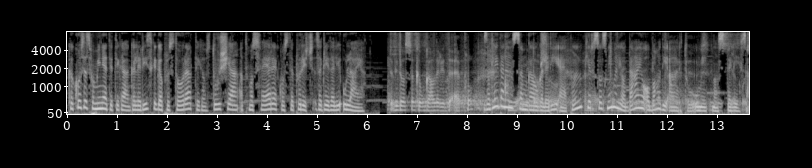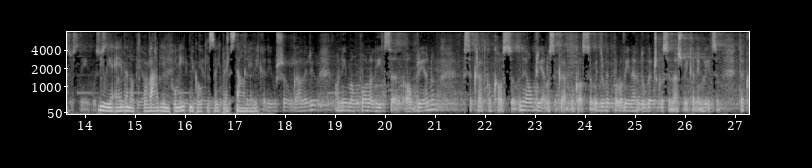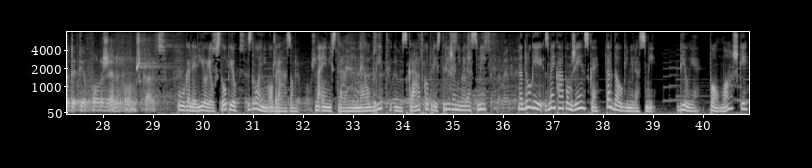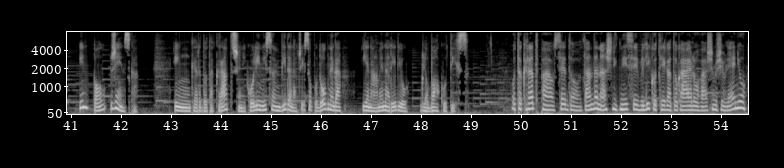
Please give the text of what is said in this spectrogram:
Kako se spominjate tega galerijskega prostora, tega vzdušja, atmosfere, ko ste prvič zagledali Ulaja? Videla sem ga v galeriji The Apple. Zagledala sem ga v galeriji Apple, kjer so snimali oddajo o body artu, umetnost telesa. Bil je eden od povabljenih umetnikov, ki so jih predstavljali. Kad je ušel v galerijo, on je imel pola lica obrijano sa kratkom kosom, ne obrijano sa kratkom kosom i druga polovina dugačko sa našmikanim licem. Tako da je bio pola žena, pola muškarac. V galerijo je vstopil z dvojnim obrazom. Na eni strani neobrit in s kratko pristriženimi lasmi, na drugi z make-upom ženske ter dolgimi lasmi. Bil je pol moški in pol ženska. In ker do takrat še nikoli nisem videla česa podobnega, je name naredil globok vtis. Od takrat pa vse do dan današnjih dni se je veliko tega dogajalo v vašem življenju.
